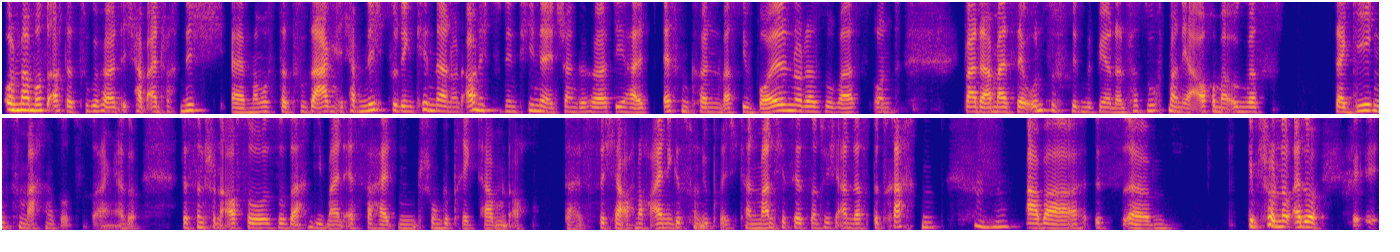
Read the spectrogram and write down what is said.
Und man muss auch dazu gehören, ich habe einfach nicht, äh, man muss dazu sagen, ich habe nicht zu den Kindern und auch nicht zu den Teenagern gehört, die halt essen können, was sie wollen oder sowas. Und war damals sehr unzufrieden mit mir. Und dann versucht man ja auch immer irgendwas dagegen zu machen, sozusagen. Also das sind schon auch so, so Sachen, die mein Essverhalten schon geprägt haben und auch da ist sicher auch noch einiges von übrig. Ich kann manches jetzt natürlich anders betrachten, mhm. aber es ähm, gibt schon, noch, also äh,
